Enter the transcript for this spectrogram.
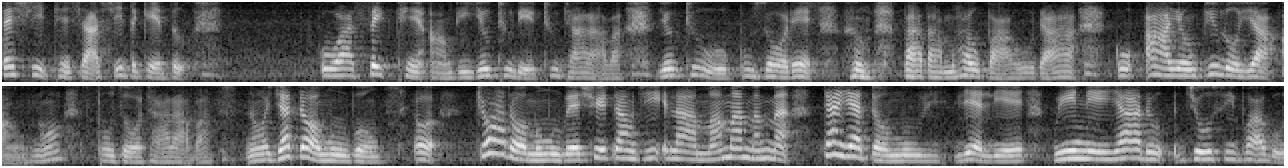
တက်ရှိထင်ရှားရှိတဲ့ကဲ့သို့ ကိုကစိတ်ထင်အောင်ဒီရုပ်ထုတွေထုထားတာပါရုပ်ထုကိုပူဇော်တဲ့ဘာသာမဟုတ်ပါဘူးဒါကိုအာယုံပြုလို့ရအောင်เนาะပူဇော်ထားတာပါเนาะရက်တော်မူပုံတော့ ကြွတော်မူမူပဲရွှေတောင်ကြီးအလားမမမမတန့်ရတော်မူလျက်လျက်ဝီနေရတို့အကျိုးစီးပွားကို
